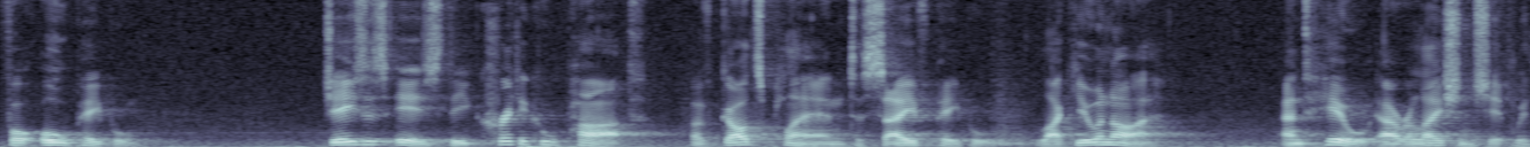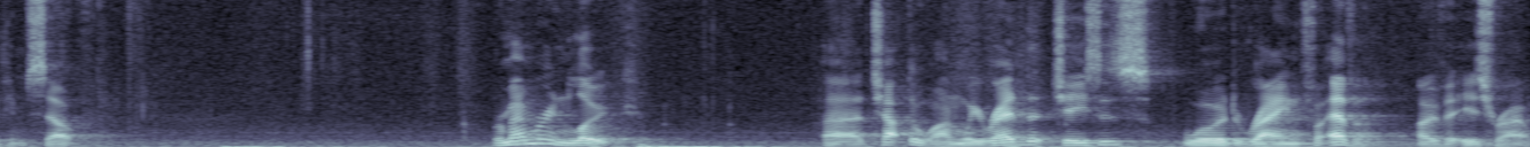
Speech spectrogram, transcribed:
for all people. Jesus is the critical part of God's plan to save people like you and I and heal our relationship with Himself. Remember in Luke uh, chapter 1, we read that Jesus would reign forever over Israel,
